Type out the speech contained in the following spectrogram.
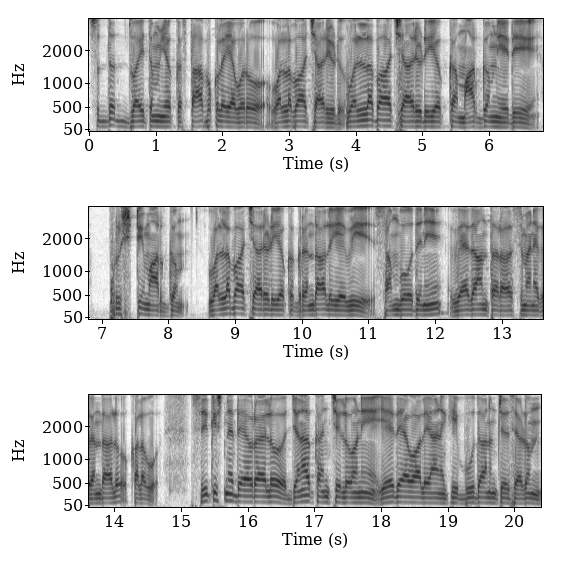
శుద్ధ ద్వైతం యొక్క స్థాపకులు ఎవరు? వల్లభాచార్యుడు. వల్లభాచార్యుడి యొక్క మార్గం ఏది? పృష్టి మార్గం. వల్లభాచార్యుడి యొక్క గ్రంథాలు ఏవి? సంబోధిని వేదాంత రహస్యం అనే గ్రంథాలు కలవు. శ్రీకృష్ణదేవరాయలు జన కంచిలోని ఏ దేవాలయానికి భూదానం చేశాడు?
